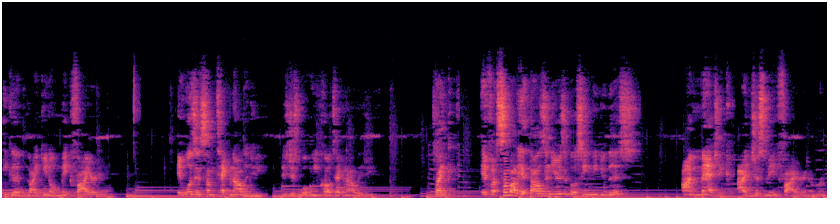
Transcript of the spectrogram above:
he could, like, you know, make fire? It wasn't some technology, it's just what we call technology. Like, if a, somebody a thousand years ago seen me do this, I'm magic. I just made fire in a room.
